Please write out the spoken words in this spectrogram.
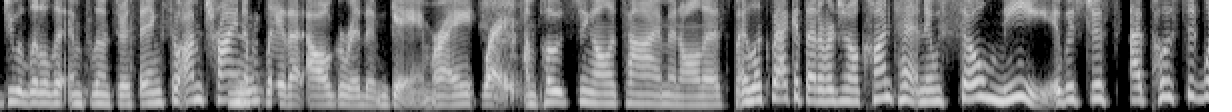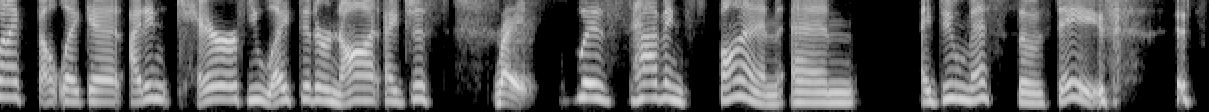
do a little the influencer thing. So I'm trying mm-hmm. to play that algorithm game, right? Right. I'm posting all the time and all this. I look back at that original content and it was so me. It was just I posted when I felt like it. I didn't care if you liked it or not. I just right was having fun and I do miss those days. it's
